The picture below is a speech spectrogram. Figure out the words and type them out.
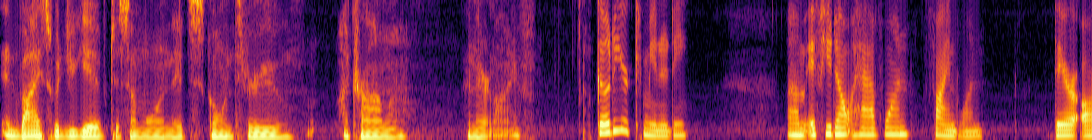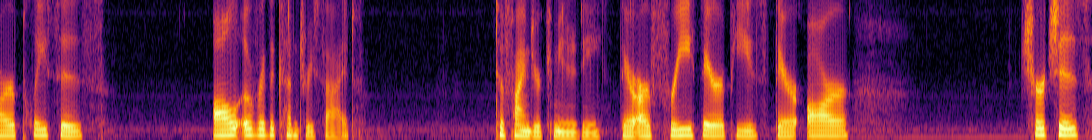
advice would you give to someone that's going through a trauma in their life? Go to your community. Um, if you don't have one, find one. There are places all over the countryside to find your community. There are free therapies. There are churches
